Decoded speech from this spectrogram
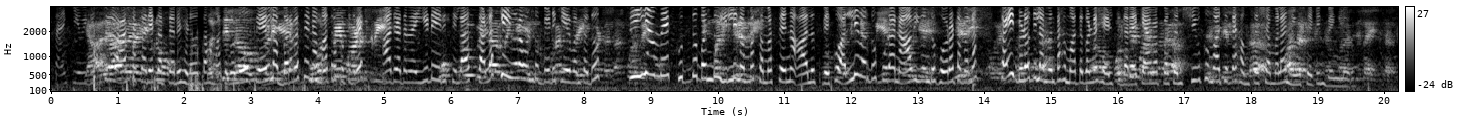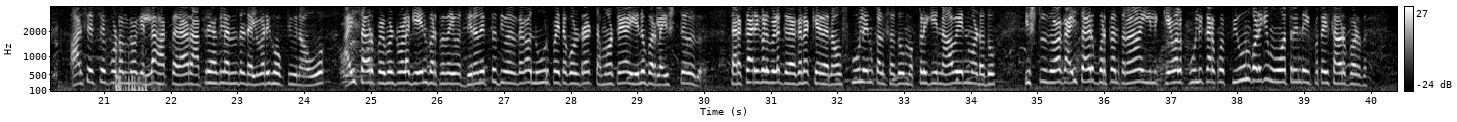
ಥ್ಯಾಂಕ್ ಯು ಇದಿಷ್ಟು ಆಶಾ ಕಾರ್ಯಕರ್ತರು ಹೇಳುವಂತಹ ಮಾತುಗಳು ಕೇವಲ ಭರವಸೆನ ಮಾತ್ರ ಕೊಟ್ಟಿದ್ರೆ ಆದರೆ ಅದನ್ನು ಈಡೇರಿಸಿಲ್ಲ. ಸ್ಥಳಕ್ಕೆ ಇವರ ಒಂದು ಬೇಡಿಕೆ ಇರುವಂತದ್ದು, ಸಿಎಂ ಖುದ್ದು ಬಂದು ಇಲ್ಲಿ ನಮ್ಮ ಸಮಸ್ಯೆಯನ್ನು ಆಲಿಸಬೇಕು. ಅಲ್ಲಿವರೆಗೂ ಕೂಡ ನಾವು ಈ ಒಂದು ಹೋರಾಟವನ್ನ ಕೈ ಬಿಡೋದಿಲ್ಲ ಅನ್ನುವಂತಹ ಮಾತುಗಳನ್ನ ಹೇಳ್ತಿದ್ದಾರೆ. ಕ್ಯಾಮರಾ ಪರ್ಸನ್ ಶಿವಕುಮಾರ್ ಜೊತೆ Hamsa Shyamala news eighteen Bengaluru. R C S F ಹೋಟೆಲ್ದೊಳಗೆ ಎಲ್ಲ ಹಾಕ್ತಾರೆ. ರಾತ್ರಿ ಹಗಲ ಅಂದ್ರೆ ಡೆಲಿವರಿಗೆ ಹೋಗ್ತೀವಿ ನಾವು. ಐದು ಸಾವಿರ ಪೇಮೆಂಟ್ ಒಳಗೆ ಏನು ಬರ್ತದೆ? ಇವತ್ತು ದಿನನಿತ್ಯ ದಿವಸದಾಗ ನೂರು ರೂಪಾಯಿ ತಗೊಂಡ್ರೆ ಟೊಮೊಟೊ ಏನು ಬರಲ್ಲ. ಇಷ್ಟು ತರಕಾರಿಗಳ ಬೆಳೆ ಗಗನಕ್ಕೆ ನಾವು ಸ್ಕೂಲ್ ಏನು ಕಳಿಸೋದು? ಮಕ್ಕಳಿಗೆ ನಾವೇನು ಮಾಡೋದು? ಇಷ್ಟರೊಳಗೆ ಐದು ಸಾವಿರಕ್ಕೆ ಬರ್ತಂತನ? ಇಲ್ಲಿ ಕೇವಲ ಕೂಲಿ ಕಾರ್ಮಿಕ ಪ್ಯೂನ್ಗಳಿಗೆ ಮೂವತ್ತರಿಂದ ಇಪ್ಪತ್ತೈದು ಸಾವಿರ ಬರೋದು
